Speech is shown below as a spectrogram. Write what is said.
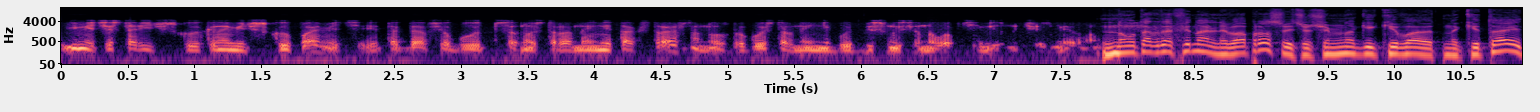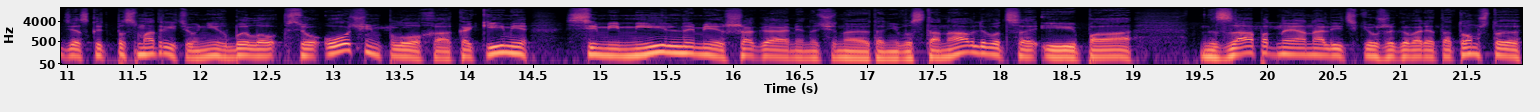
иметь историческую, экономическую память, и тогда все будет, с одной стороны, не так страшно, но с другой стороны, не будет бессмысленного оптимизма чрезмерного. Ну, тогда финальный вопрос, ведь очень многие кивают на Китай, дескать, посмотрите, у них было все очень плохо, а какими семимильными шагами начинают они восстанавливаться, и по Западные аналитики уже говорят о том, что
